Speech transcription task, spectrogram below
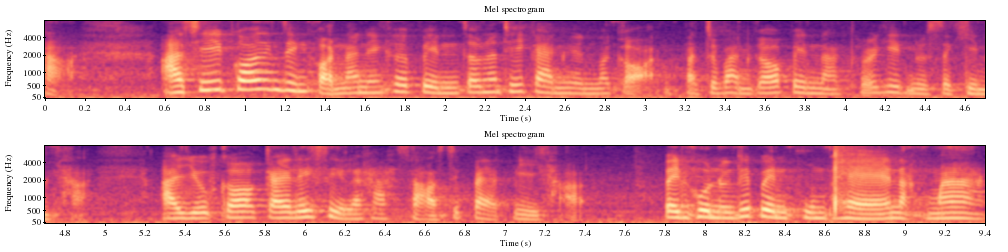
ค่ะ อาชีพก็จริงๆ ก่อนหน้านี้เคยเป็นเจ้าหน้าที่การเงินมาก่อน ปัจจุบันก็เป็นนักธุรกิจนูสกินค่ะ อายุก็ใกล้เลขสี่แล้วค่ะ 38 ปีค่ะ เป็นคนหนึ่งที่เป็นภูมิแพ้หนักมาก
